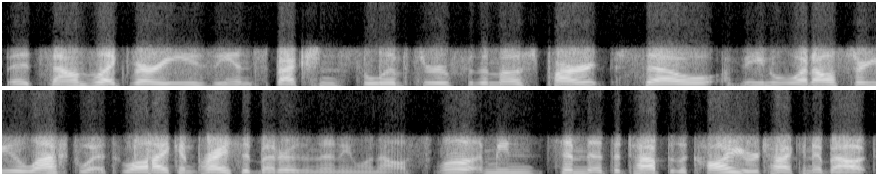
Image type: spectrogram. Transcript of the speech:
It sounds like very easy inspections to live through for the most part. So, I mean, what else are you left with? Well, I can price it better than anyone else. Well, I mean, Tim, at the top of the call, you were talking about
